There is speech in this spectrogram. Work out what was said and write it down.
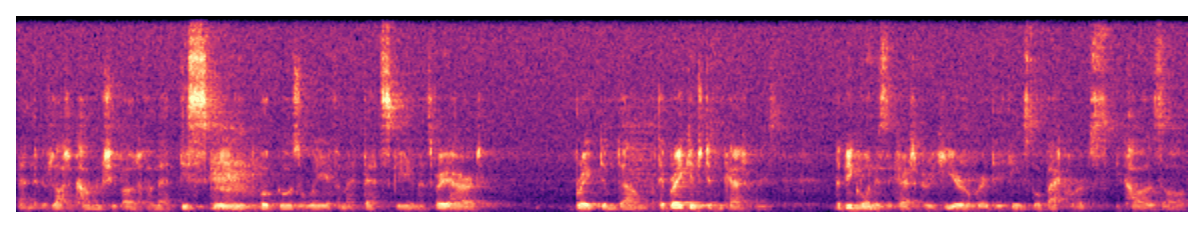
and there's a lot of commentary about if I'm at this scale, the bug goes away, if I'm at that scale, and it's very hard to break them down. But they break into different categories. The big one is the category here where the things go backwards because of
